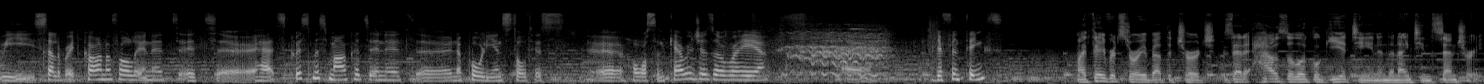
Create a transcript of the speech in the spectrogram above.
We celebrate Carnival in it, it uh, has Christmas markets in it, uh, Napoleon stole his uh, horse and carriages over here, uh, different things. My favorite story about the church is that it housed the local guillotine in the 19th century.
